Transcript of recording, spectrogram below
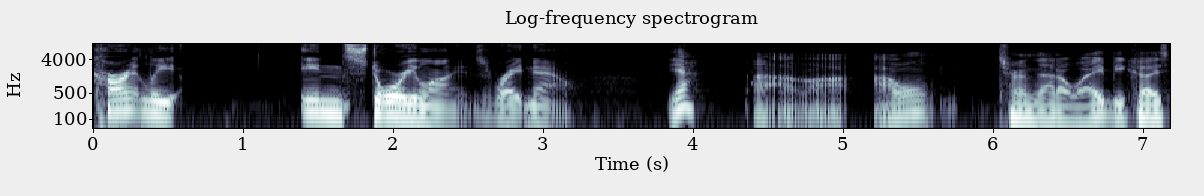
Currently in storylines right now. Yeah. I, I, I won't turn that away because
